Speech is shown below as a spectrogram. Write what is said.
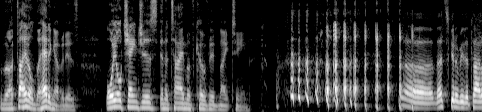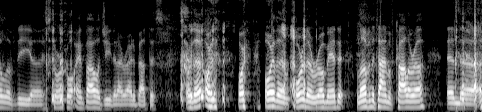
the title, the heading of it is Oil Changes in a Time of COVID 19. uh, that's going to be the title of the uh, historical anthology that I write about this, or the or the or or the or the romantic love in the time of cholera, and uh,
